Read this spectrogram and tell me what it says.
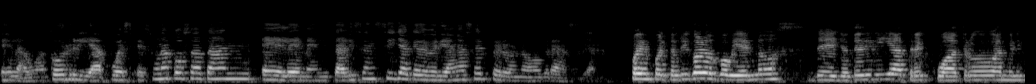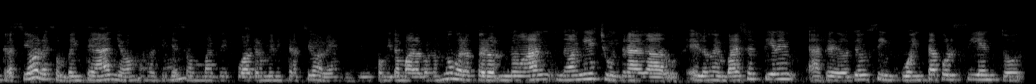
el agua corría. Pues es una cosa tan elemental y sencilla que deberían hacer, pero no, gracias. Pues en Puerto Rico los gobiernos de, yo te diría, tres, cuatro administraciones, son 20 años, así que son más de cuatro administraciones, soy un poquito mala con los números, pero no han, no han hecho un dragado. En los embalses tienen alrededor de un 50%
